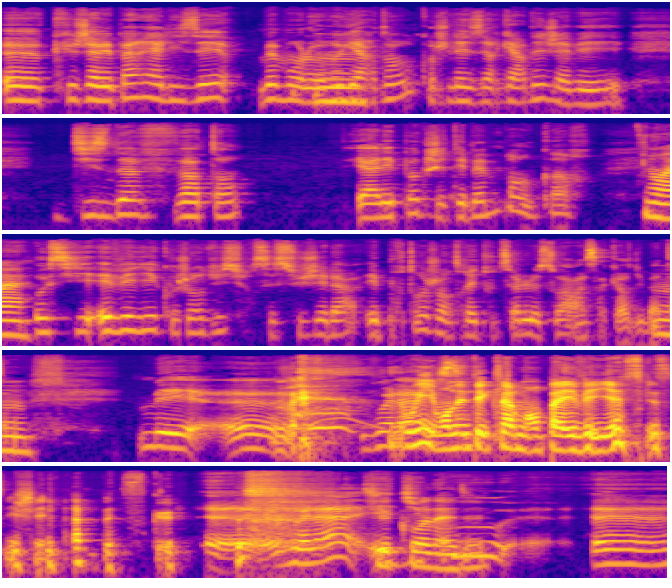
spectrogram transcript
que j'avais pas réalisé, même en le mmh. regardant. Quand je les ai regardés, j'avais 19-20 ans. Et à l'époque, j'étais même pas encore ouais. aussi éveillée qu'aujourd'hui sur ces sujets-là. Et pourtant, j'entrais toute seule le soir à 5 heures du matin. Mmh. Mais euh, voilà. oui, on n'était clairement pas éveillés à ces sujets-là parce que. Euh, voilà. et du on a dit. Euh,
